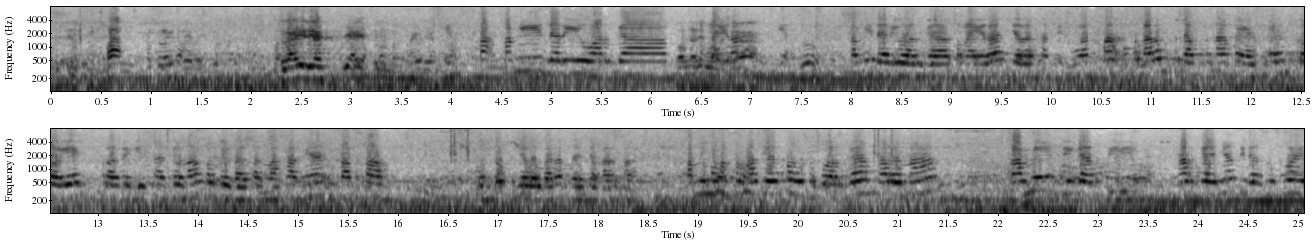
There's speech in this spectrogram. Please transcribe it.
detail. pak satu lagi pak Terakhir ya. Iya, iya. Ya, Pak, kami dari warga Oh, dari warga. Ya, Bu. Kami dari warga Pengairan Jalan Hasibuan, Pak. Sekarang sedang kena PSN proyek strategis nasional pembebasan lahannya IPASAM untuk Jawa Barat dan Jakarta. Kami mohon perhatian Pak untuk warga karena kami diganti harganya tidak sesuai.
